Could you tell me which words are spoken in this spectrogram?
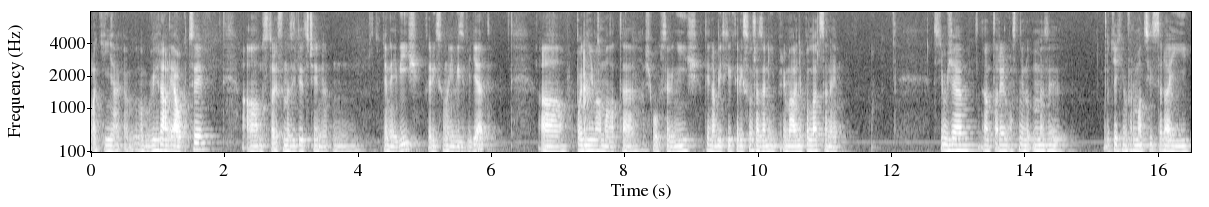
platí nějak, no, vyhráli aukci a dostali se mezi ty tři nejvýš, které jsou nejvíc vidět. A pod nimi máte až kousek níž ty nabídky, které jsou řazené primárně podle ceny. S tím, že tady vlastně mezi do těch informací se dají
